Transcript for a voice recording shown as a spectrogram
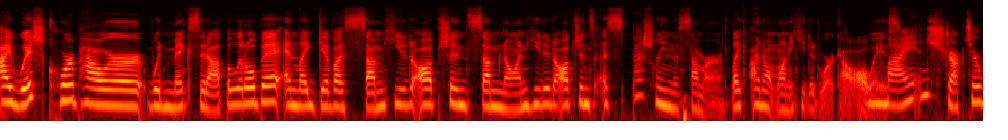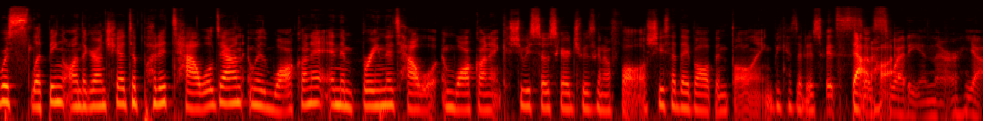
I wish Core Power would mix it up a little bit and like give us some heated options, some non-heated options, especially in the summer. Like I don't want a heated workout always. My instructor was slipping on the ground. She had to put a towel down and would walk on it and then bring the towel and walk on it because she was so scared she was going to fall. She said they've all been falling because it is It's that so hot. sweaty in there. Yeah.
